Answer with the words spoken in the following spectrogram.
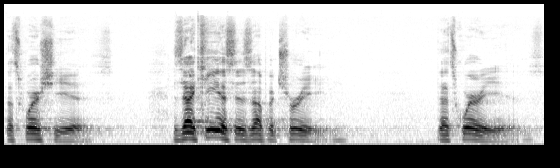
That's where she is. Zacchaeus is up a tree. That's where he is.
